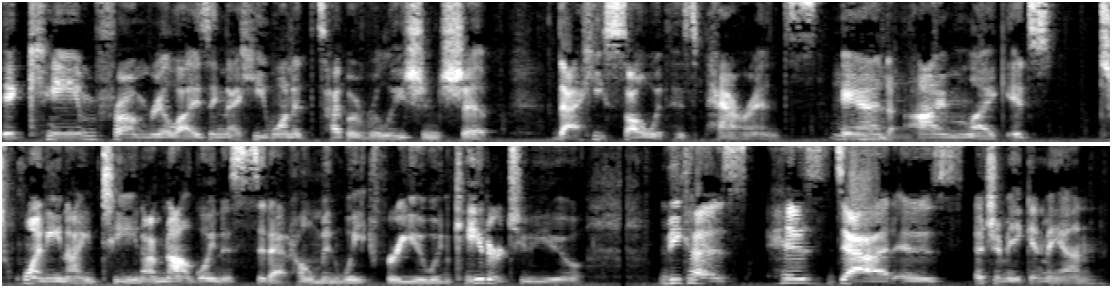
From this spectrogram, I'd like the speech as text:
it came from realizing that he wanted the type of relationship that he saw with his parents. Mm-hmm. And I'm like, it's 2019. I'm not going to sit at home and wait for you and cater to you because his dad is a Jamaican man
